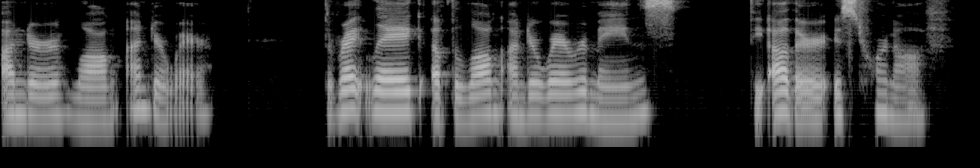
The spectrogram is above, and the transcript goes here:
under long underwear. The right leg of the long underwear remains, the other is torn off.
